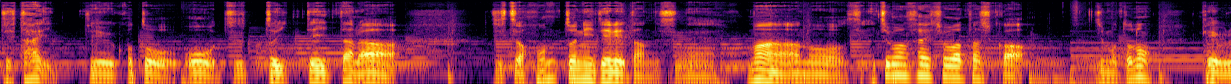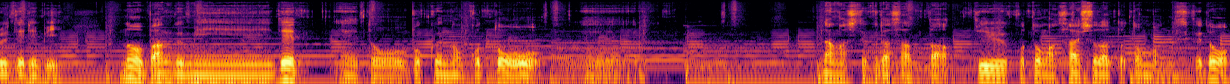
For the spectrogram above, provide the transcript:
出たいっていうことをずっと言っていたら実は本当に出れたんですね。まああの一番最初は確か地元のケーブルテレビの番組で、えーと、僕のことを、えー、流してくださったっていうことが最初だったと思うんですけど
